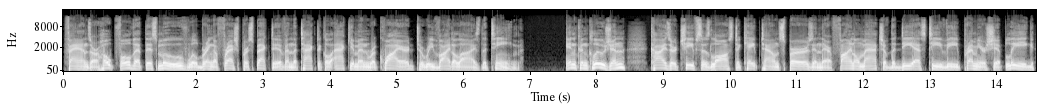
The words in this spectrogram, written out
Fans are hopeful that this move will bring a fresh perspective and the tactical acumen required to revitalize the team. In conclusion, Kaizer Chiefs' loss to Cape Town Spurs in their final match of the DSTV Premiership League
